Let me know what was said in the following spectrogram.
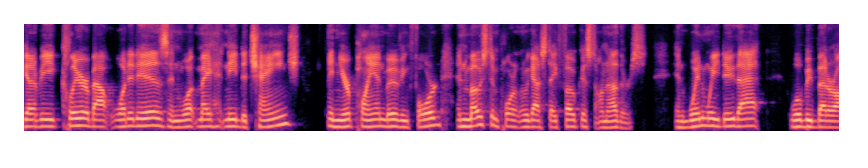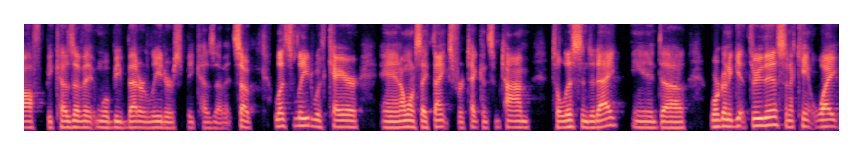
got to be clear about what it is and what may need to change in your plan moving forward. And most importantly, we got to stay focused on others. And when we do that, we'll be better off because of it and we'll be better leaders because of it. So let's lead with care. And I want to say thanks for taking some time to listen today. And uh, we're going to get through this. And I can't wait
